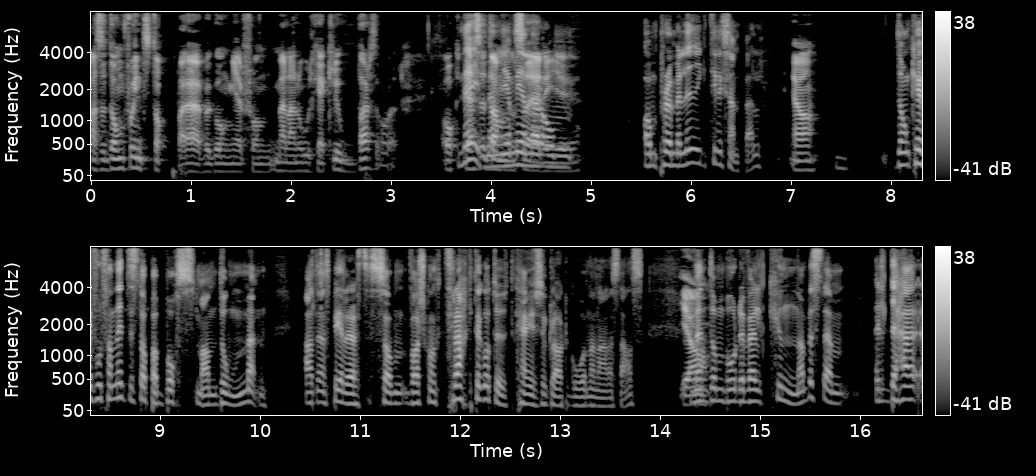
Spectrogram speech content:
Alltså de får inte stoppa övergångar från, mellan olika klubbar så. Och Nej, dessutom men jag menar om, ju... om Premier League till exempel, Ja. de kan ju fortfarande inte stoppa Bosman-domen. Att en spelare som vars kontrakt har gått ut kan ju såklart gå någon annanstans. Ja. Men de borde väl kunna bestämma, eller det här,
